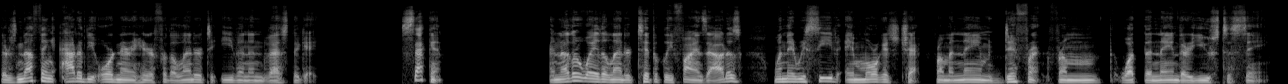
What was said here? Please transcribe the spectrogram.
There's nothing out of the ordinary here for the lender to even investigate. Second, another way the lender typically finds out is when they receive a mortgage check from a name different from what the name they're used to seeing.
